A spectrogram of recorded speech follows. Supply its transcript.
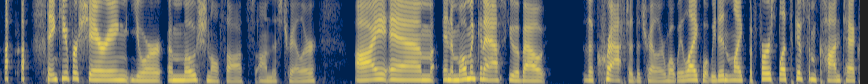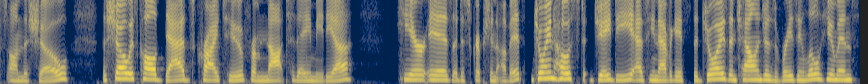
Thank you for sharing your emotional thoughts on this trailer. I am in a moment going to ask you about the craft of the trailer, what we like, what we didn't like. But first, let's give some context on the show. The show is called Dads Cry Too from Not Today Media. Here is a description of it. Join host JD as he navigates the joys and challenges of raising little humans,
